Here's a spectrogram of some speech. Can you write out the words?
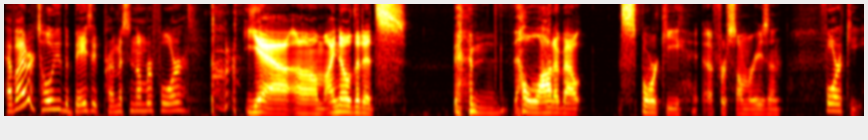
Have I ever told you the basic premise in number four? Yeah, um, I know that it's a lot about Sporky uh, for some reason. Forky.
